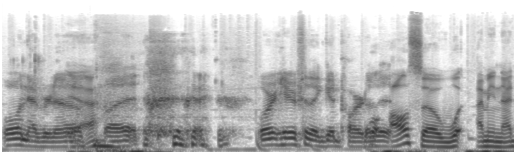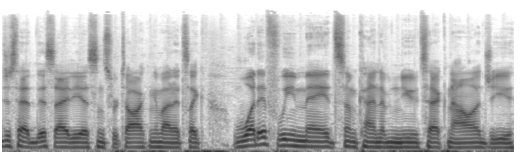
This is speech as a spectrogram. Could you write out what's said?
We'll never know. Yeah. But we're here for the good part of it. also, what I mean, I just had this idea since we're talking about it. It's like, what if we made some kind of new technology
